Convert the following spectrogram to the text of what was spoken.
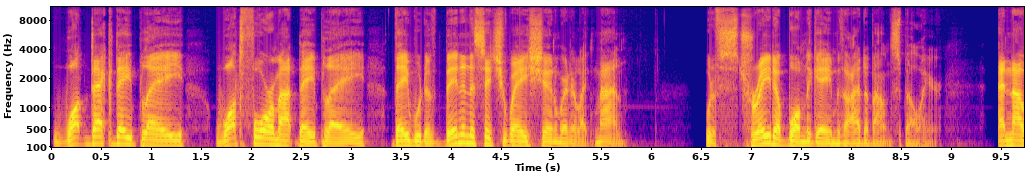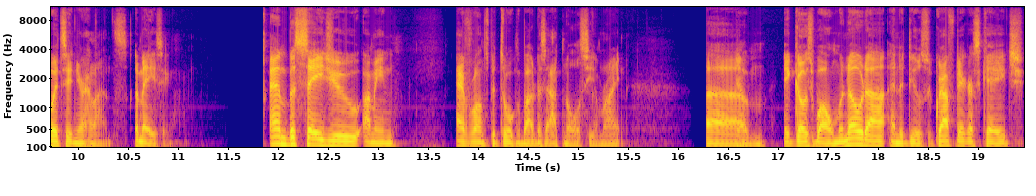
what deck they play, what format they play, they would have been in a situation where they're like, man, would have straight up won the game if I had a bounce spell here and now it's in your hands. Amazing. And Boseiju, I mean, everyone's been talking about this ad nauseum, right? Um, yep. It goes well in Winota and it deals with Grafdigger's Cage.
